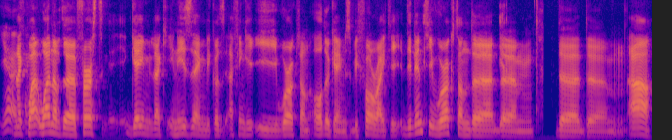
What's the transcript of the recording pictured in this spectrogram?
yeah. Like think- one, one of the first game like in his name because I think he, he worked on other games before, right? He, didn't he worked on the the um, the the um, ah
